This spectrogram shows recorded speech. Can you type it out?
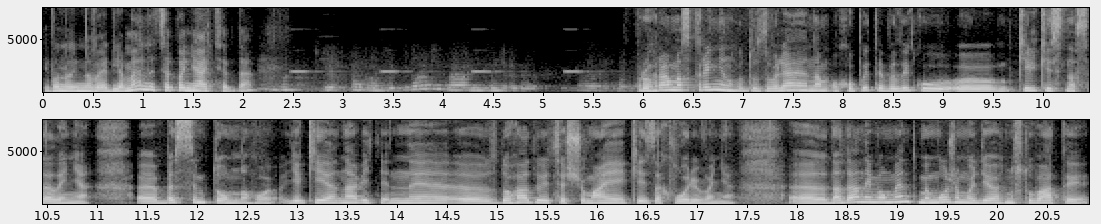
І воно і нове для мене це поняття. Да? Програма скринінгу дозволяє нам охопити велику е, кількість населення е, безсимптомного, яке навіть не е, здогадується, що має якесь захворювання. На даний момент ми можемо діагностувати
